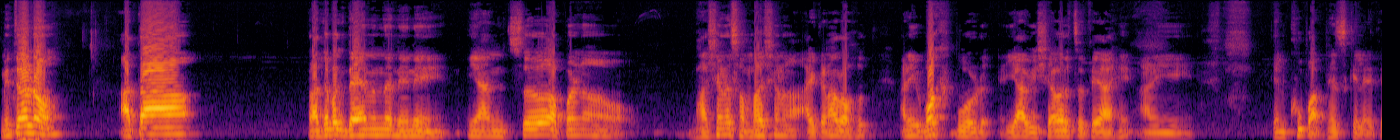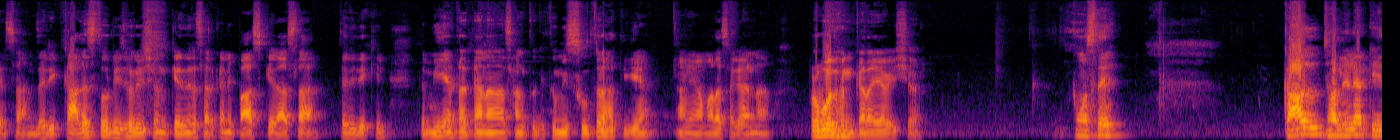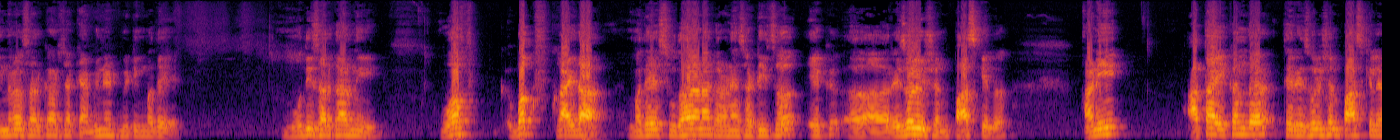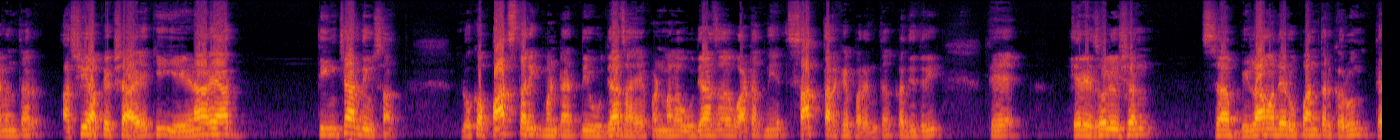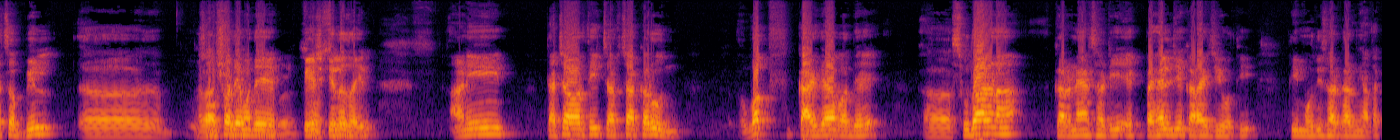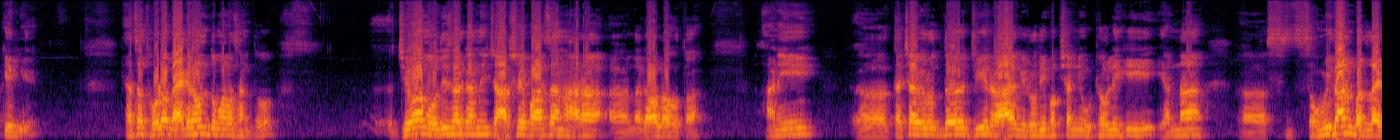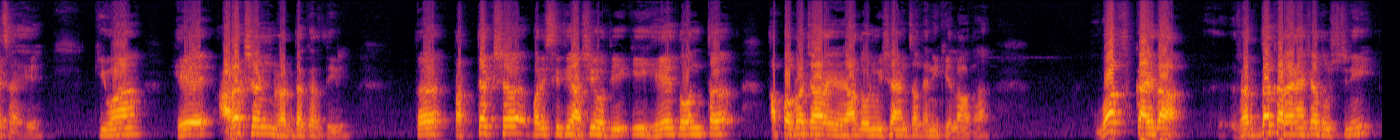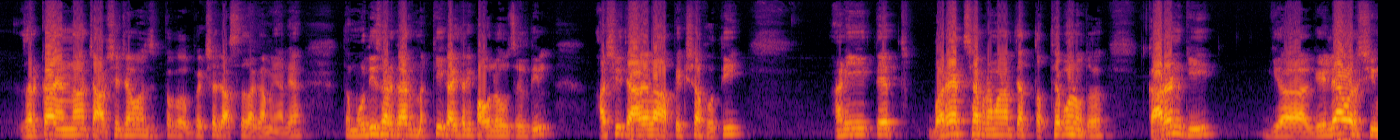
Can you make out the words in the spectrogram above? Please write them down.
मित्रांनो आता प्राध्यापक दयानंद नेने यांचं आपण भाषण संभाषण ऐकणार आहोत आणि वक्फ बोर्ड या विषयावरचं ते आहे आणि त्यांनी खूप अभ्यास केला आहे त्याचा. जरी कालच तो रिझोल्युशन केंद्र सरकारने पास केला असला तरी देखील तर मी आता त्यांना सांगतो की तुम्ही सूत्र हाती घ्या आणि आम्हाला सगळ्यांना प्रबोधन करा या विषयावर. नमस्ते. काल झालेल्या केंद्र सरकारच्या कॅबिनेट मीटिंगमध्ये मोदी सरकारने वफ वक्फ कायदामध्ये सुधारणा करण्यासाठीचं एक रेझोल्युशन पास केलं. आणि आता एकंदर ते रेझोल्युशन पास केल्यानंतर अशी अपेक्षा आहे की येणाऱ्या तीन चार दिवसात लोक पाच तारीख म्हणतात ती उद्याच आहे पण मला उद्याचं वाटत नाही सात तारखेपर्यंत कधीतरी ते हे रेझोल्युशनच्या बिलामध्ये रूपांतर करून त्याचं बिल संसदेमध्ये पेश केलं जाईल. आणि त्याच्यावरती चर्चा करून वक्फ कायद्यामध्ये सुधारणा करण्यासाठी एक पहल जी करायची होती ती मोदी सरकारने आता केली आहे. ह्याचं थोडं बॅकग्राऊंड तुम्हाला सांगतो. जेव्हा मोदी सरकारने चारशे पारचा नारा लगावला होता आणि त्याच्याविरुद्ध जी राळ विरोधी पक्षांनी उठवली की यांना संविधान बदलायचं आहे किंवा हे आरक्षण रद्द करतील तर प्रत्यक्ष परिस्थिती अशी होती की हे दोन तर अपप्रचार या दोन विषयांचा त्यांनी केला होता. वक्फ कायदा रद्द करण्याच्या दृष्टीने जर का यांना चारशेच्या पेक्षा जास्त जागा मिळाल्या तर मोदी सरकार नक्की काहीतरी पावलं उचलतील अशी त्यावेळेला अपेक्षा होती. आणि ते बऱ्याचशा प्रमाणात त्यात तथ्य पण होतं. कारण की गेल्या वर्षी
